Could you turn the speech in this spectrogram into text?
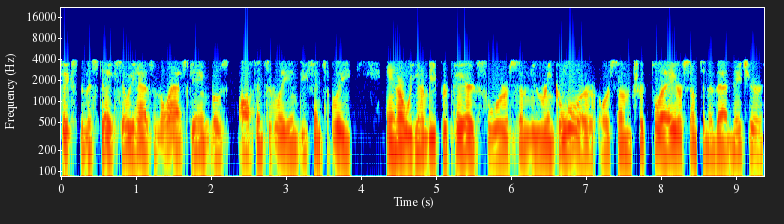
fix the mistakes that we had from the last game, both offensively and defensively? And are we going to be prepared for some new wrinkle or, or some trick play or something of that nature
